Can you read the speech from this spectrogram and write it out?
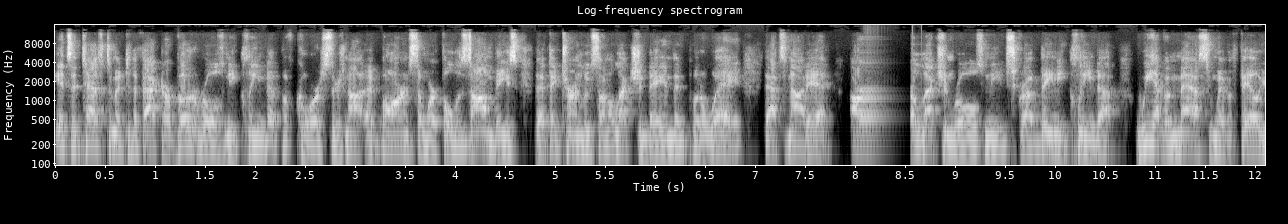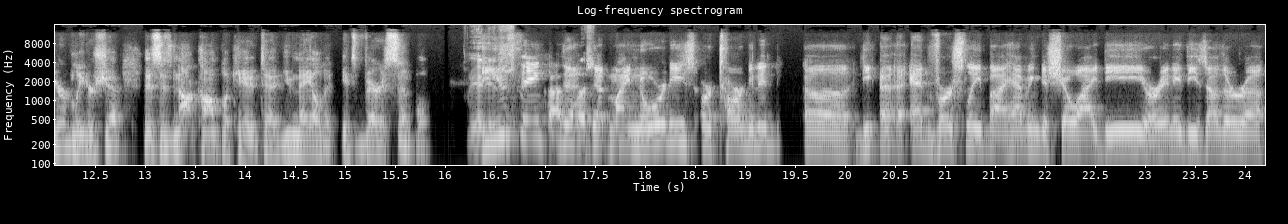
It's a testament to the fact our voter rolls need cleaned up, of course. There's not a barn somewhere full of zombies that they turn loose on election day and then put away. That's not it. Our election rolls need scrubbed. They need cleaned up. We have a mess and we have a failure of leadership. This is not complicated, Ted. You nailed it. It's very simple. It Do you think that, that minorities are targeted uh, uh, adversely by having to show ID or any of these other uh,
